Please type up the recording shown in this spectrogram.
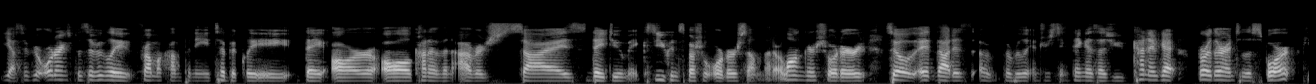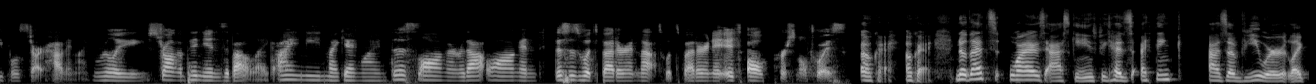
yes, if you're ordering specifically from a company, typically they are all kind of an average size. They do make so you can special order some that are longer, shorter. So it, that is a, the really interesting thing is as you kind of get further into the sport, people start having like really strong opinions about like I need my gang line this long or that long, and this is what's better and that's what's better, and it, it's all personal choice. Okay. Okay. No, that's why I was asking is because I think as a viewer, like,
